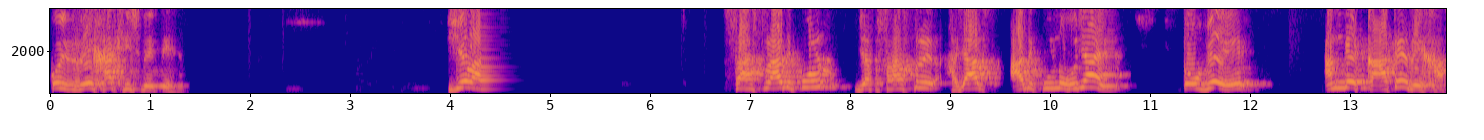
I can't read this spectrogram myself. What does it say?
कोई रेखा खींच देते हैं। ये बात सहस्त्रादि पूर्ण जब शास्त्र हज़ार आदि पूर्ण हो जाए तो वे अंगे काटे रेखा,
